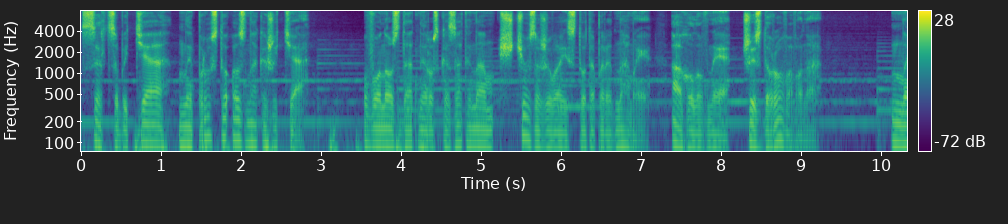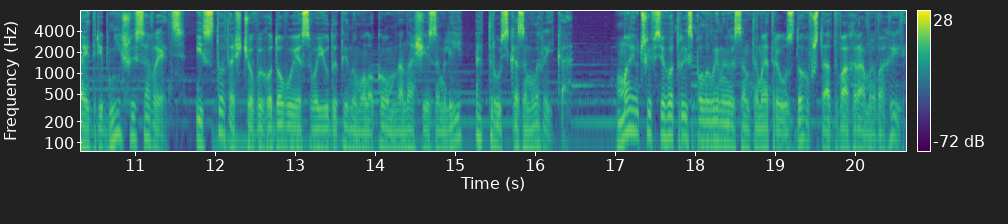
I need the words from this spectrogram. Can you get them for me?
Серцебиття не просто ознака життя, воно здатне розказати нам, що за жива істота перед нами, а головне, чи здорова вона. Найдрібніший савець істота, що вигодовує свою дитину молоком на нашій землі, етруська землерийка. Маючи всього 3,5 см уздовж та 2 грами ваги,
